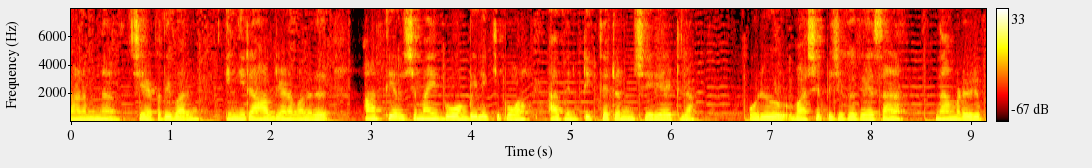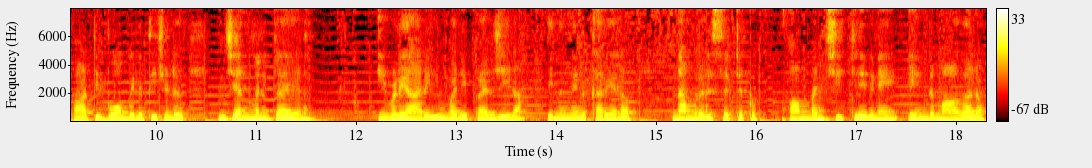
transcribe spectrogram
കാണുമെന്ന് ചേട്ടതി പറഞ്ഞു. ഇനി രാവിലെയാണ് വന്നത്. അത്യാവശ്യമായി ബോംബെയിലേക്ക് പോകണം. അതിന് ടിക്കറ്റ് ഒന്നും ശരിയായിട്ടില്ല. ഒരു വശപ്പിച്ചൊക്കെ കേസാണ്. നമ്മുടെ ഒരു പാർട്ടി ബോംബെയിലെത്തിയിട്ടുണ്ട്. ജർമ്മനിക്കായാണ് ഇവിടെ ആരെയും വലിയ പരിചയമില്ല. പിന്നെ നിനക്കറിയാലോ നമ്മുടെ ഒരു സെറ്റപ്പ് വമ്പൻ ചിക്കിരിവിനെ എന്തുമാകാലോ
